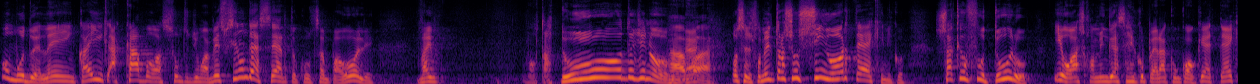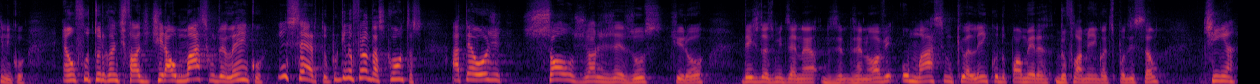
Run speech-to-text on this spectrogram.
ou muda o elenco, aí acaba o assunto de uma vez. Se não der certo com o Sampaoli, vai voltar tudo de novo. Ah, né? Vai. Ou seja, o Flamengo trouxe um senhor técnico. Só que o futuro, e eu acho que o Flamengo ia se recuperar com qualquer técnico, é um futuro que a gente fala de tirar o máximo do elenco, incerto, porque no final das contas, até hoje, só o Jorge Jesus tirou, desde 2019, o máximo que o elenco do Palmeiras, do Flamengo à disposição tinha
